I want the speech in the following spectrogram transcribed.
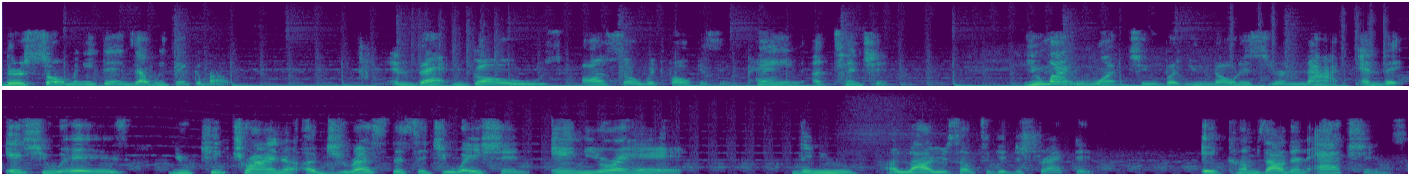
There's so many things that we think about. And that goes also with focusing, paying attention. You might want to, but you notice you're not. And the issue is you keep trying to address the situation in your head. Then you allow yourself to get distracted. It comes out in actions,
